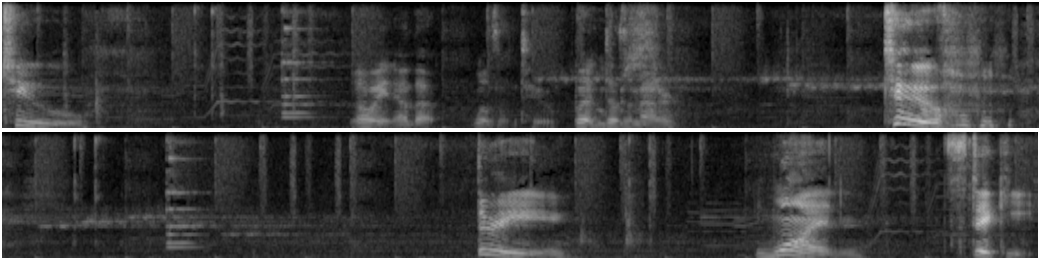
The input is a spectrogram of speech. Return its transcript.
Two. Oh wait, no, that wasn't two, but it doesn't matter. Two. Three. One. Sticky.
